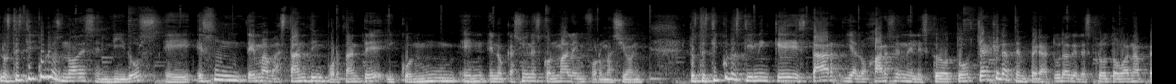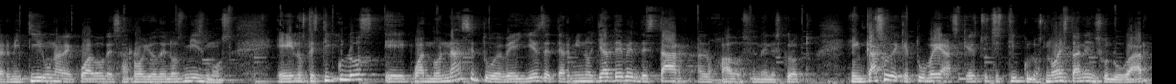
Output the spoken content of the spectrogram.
Los testículos no descendidos eh, es un tema bastante importante y con, en, ocasiones con mala información. Los testículos tienen que estar y alojarse en el escroto, ya que la temperatura del escroto van a permitir un adecuado desarrollo de los mismos. Eh, los testículos, eh, cuando nace tu bebé y es de término, ya deben de estar alojados en el escroto. En caso de que tú veas que estos testículos no están en su lugar,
